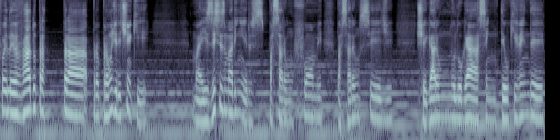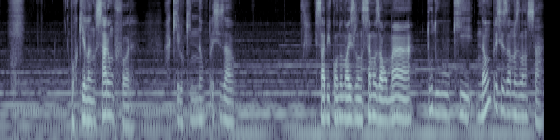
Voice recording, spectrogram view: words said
foi levado para para onde ele tinha que ir. Mas esses marinheiros passaram fome, passaram sede, chegaram no lugar sem ter o que vender, porque lançaram fora aquilo que não precisavam. Sabe quando nós lançamos ao mar tudo o que não precisamos lançar?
